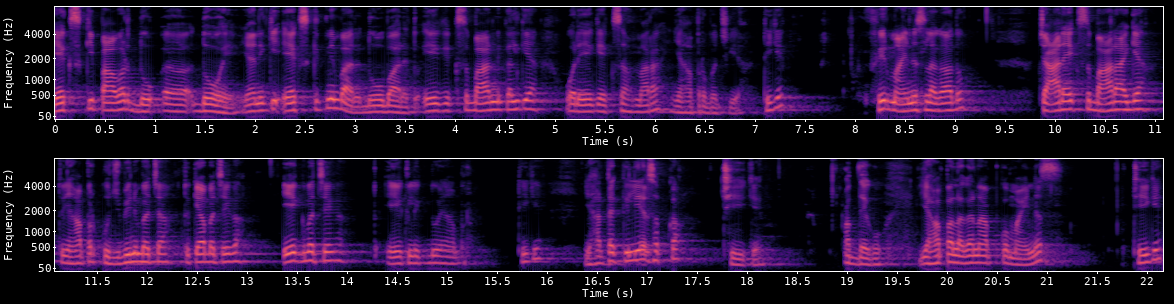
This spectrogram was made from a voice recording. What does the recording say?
एक्स की पावर दो आ, दो है यानी कि एक्स कितनी बार है? दो बार है। तो एक एक्स बाहर निकल गया और एक एक्स हमारा यहाँ पर बच गया ठीक है? फिर माइनस लगा दो। चार एक्स बाहर आ गया तो यहाँ पर कुछ भी नहीं बचा। तो क्या बचेगा? एक बचेगा तो एक लिख दो यहाँ पर ठीक है? यहाँ तक क्लियर सबका? ठीक है। अब देखो यहाँ पर लगाना आपको माइनस ठीक है?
